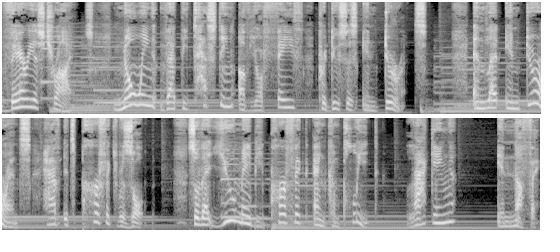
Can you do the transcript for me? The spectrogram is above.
various trials, knowing that the testing of your faith produces endurance. And let endurance have its perfect result, so that you may be perfect and complete, lacking in nothing.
